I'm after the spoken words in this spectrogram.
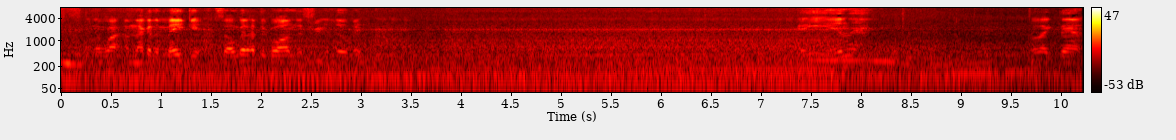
You know what? I'm not gonna make it, so I'm gonna have to go on the street a little bit. And like that.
